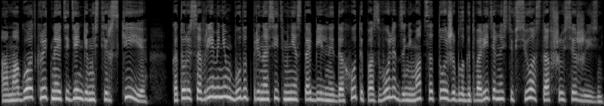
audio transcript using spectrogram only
А могу открыть на эти деньги мастерские, которые со временем будут приносить мне стабильный доход и позволят заниматься той же благотворительностью всю оставшуюся жизнь.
